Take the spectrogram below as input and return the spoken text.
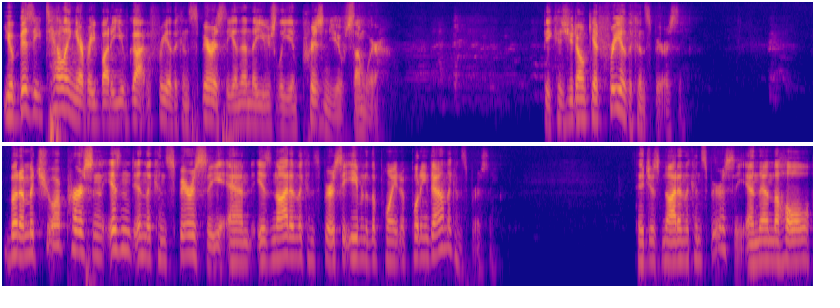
you're busy telling everybody you've gotten free of the conspiracy, and then they usually imprison you somewhere because you don't get free of the conspiracy. But a mature person isn't in the conspiracy and is not in the conspiracy even to the point of putting down the conspiracy. They're just not in the conspiracy. And then the whole,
